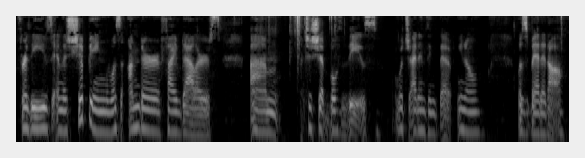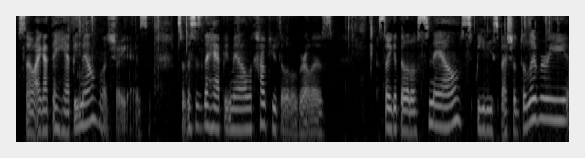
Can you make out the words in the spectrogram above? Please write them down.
for these. And the shipping was under $5 um, to ship both of these. Which I didn't think that, you know, was bad at all. So I got the Happy Mail. Let's show you guys. So this is the Happy Mail. Look how cute the little girl is. So you get the little snail, speedy special delivery,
